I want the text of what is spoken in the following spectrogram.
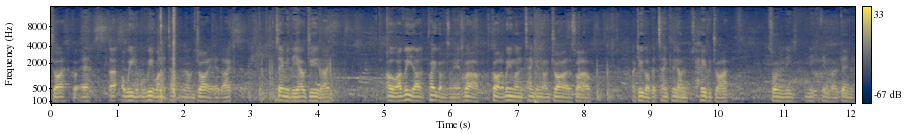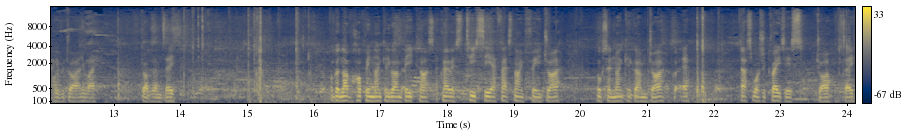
jar. Got here. Uh, we, we want to take them on dry here though. Same with the LG though. Oh, I really like the programs on it as well. God, I really want a 10 kilogram dryer as well. I do love the 10 kilogram Hoover dryer. One of the neat, neat things about getting a Hoover dryer anyway. Drives empty. I've got another Hotpoint 9 kilogram B class Aquarius TCFS 93 dryer. Also 9 kilogram dryer. Got here. That's Washer Crazy's dryer, say.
